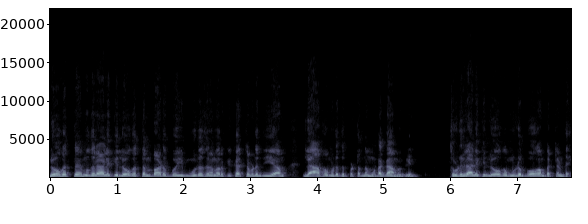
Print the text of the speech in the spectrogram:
ലോകത്തെ മുതലാളിക്ക് ലോകത്തെമ്പാടും പോയി മൂലധനം ഇറക്കി കച്ചവടം ചെയ്യാം ലാഭമെടുത്ത് പെട്ടെന്ന് മുടങ്ങാമെങ്കിൽ തൊഴിലാളിക്ക് ലോകം മുഴുവൻ പോകാൻ പറ്റണ്ടേ?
